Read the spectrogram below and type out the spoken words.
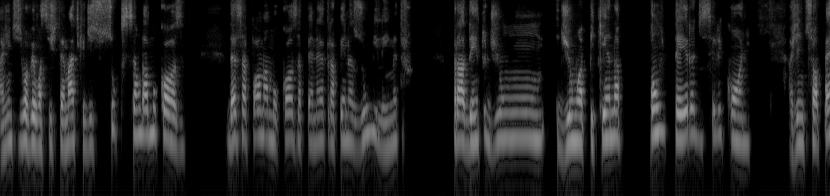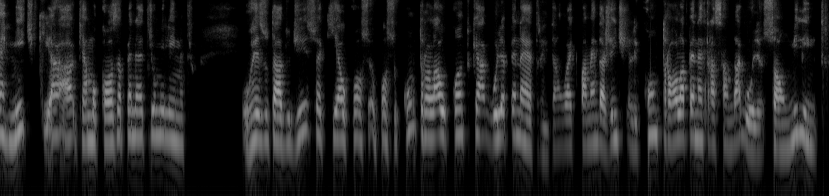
a gente desenvolveu uma sistemática de sucção da mucosa. Dessa forma, a mucosa penetra apenas um milímetro para dentro de, um, de uma pequena ponteira de silicone. A gente só permite que a, que a mucosa penetre um milímetro. O resultado disso é que eu posso, eu posso controlar o quanto que a agulha penetra. Então, o equipamento da gente ele controla a penetração da agulha, só um milímetro.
